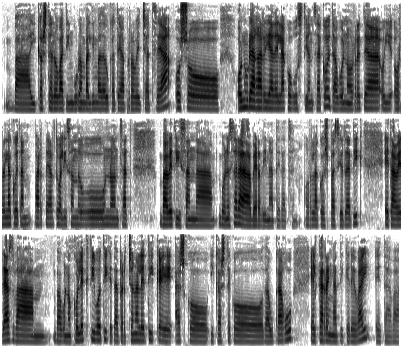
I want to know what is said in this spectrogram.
ba, ikastaro bat inguruan baldin badaukate aprobetxatzea, oso onuragarria delako guztiontzako, eta bueno, horretea, horrelakoetan parte hartu bali izan dugu nontzat, ba beti izan da, bueno, ez zara berdin ateratzen, horrelako espaziotatik, eta beraz, ba, ba bueno, kolektibotik eta pertsonaletik eh, asko ikasteko daukagu, elkarrengatik ere bai, eta ba,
